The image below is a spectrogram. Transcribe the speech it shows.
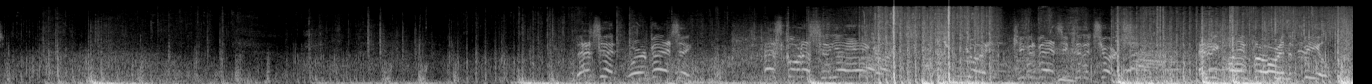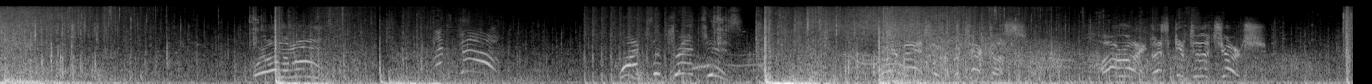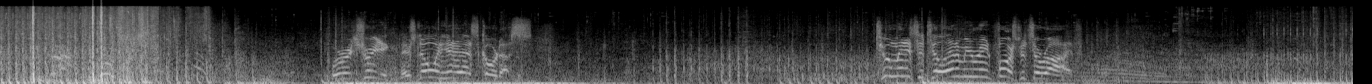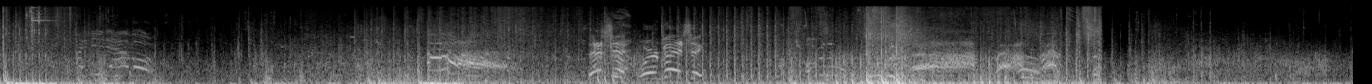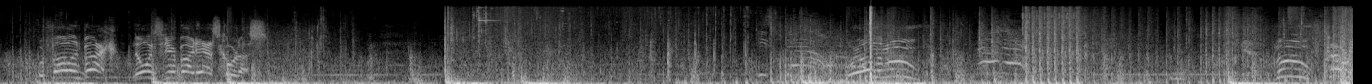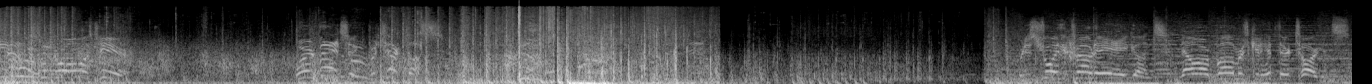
That's! We're advancing! Escort us to the AA guns! Good! Keep advancing to the church! Enemy flamethrower in the field! We're on the move! Let's go! Watch the trenches! We're advancing! Protect us! Alright, let's get to the church! We're retreating. There's no one here to escort us. Minutes until enemy reinforcements arrive. I need ammo! That's it. We're advancing. We're falling back. No one's nearby to escort us. Crowd AA guns. Now our bombers can hit their targets.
